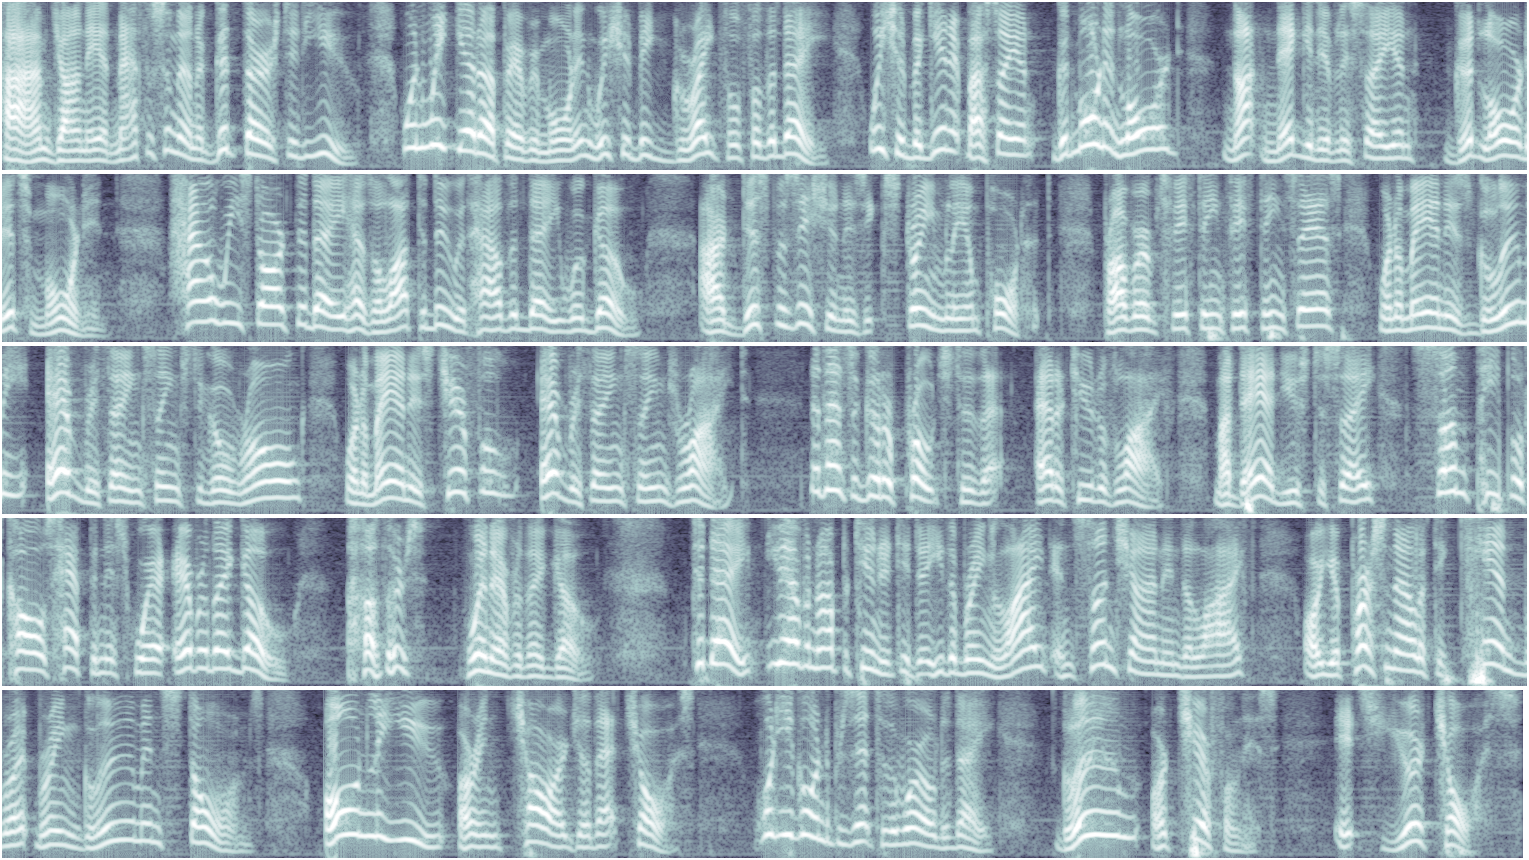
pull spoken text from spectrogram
Hi, I'm John Ed Mathison, and a good Thursday to you. When we get up every morning, we should be grateful for the day. We should begin it by saying, Good morning, Lord, not negatively saying, Good Lord, it's morning. How we start the day has a lot to do with how the day will go. Our disposition is extremely important. Proverbs 15 15 says, When a man is gloomy, everything seems to go wrong. When a man is cheerful, everything seems right. Now, that's a good approach to the attitude of life. My dad used to say, Some people cause happiness wherever they go, others, whenever they go. Today, you have an opportunity to either bring light and sunshine into life, or your personality can bring gloom and storms. Only you are in charge of that choice. What are you going to present to the world today? Gloom or cheerfulness? It's your choice.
